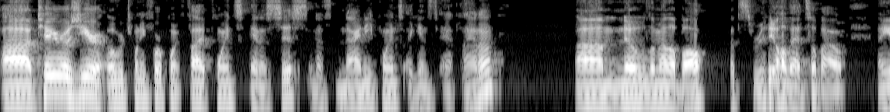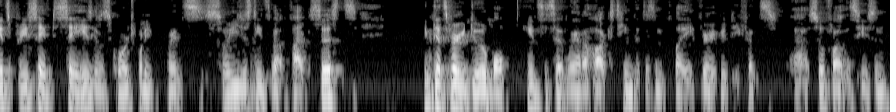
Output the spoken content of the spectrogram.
Uh, Terry Rozier over 24.5 points and assists, and that's 90 points against Atlanta. Um, no LaMelo Ball. That's really all that's about. I think it's pretty safe to say he's going to score 20 points, so he just needs about five assists. I think that's very doable against this Atlanta Hawks team that doesn't play very good defense uh, so far this season.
